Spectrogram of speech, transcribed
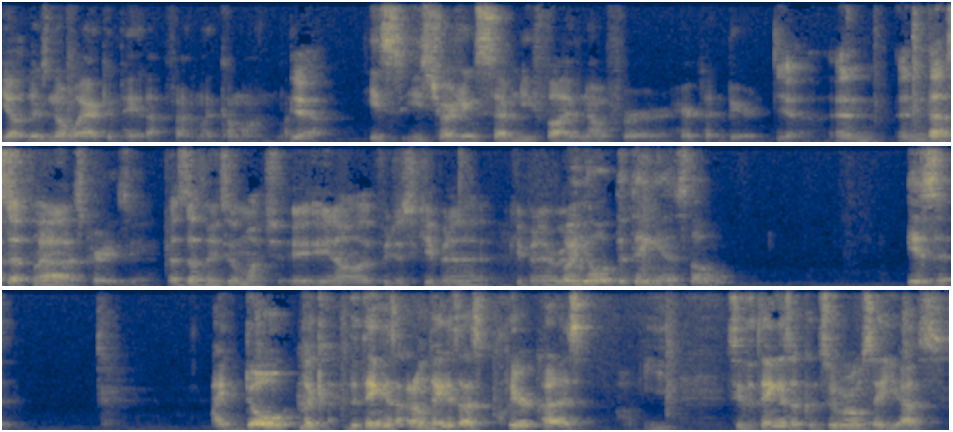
yo, there's no way I can pay that, fam. Like, come on. Like, yeah He's he's charging seventy five now for haircut and beard. Yeah, and and that's, That's definitely that's crazy. that's definitely too much. You know, if we're just keeping it keeping it real. But yo, the thing is though, is it? I don't like the thing is I don't think it's as clear cut as. See, the thing is, a consumer will say yes,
